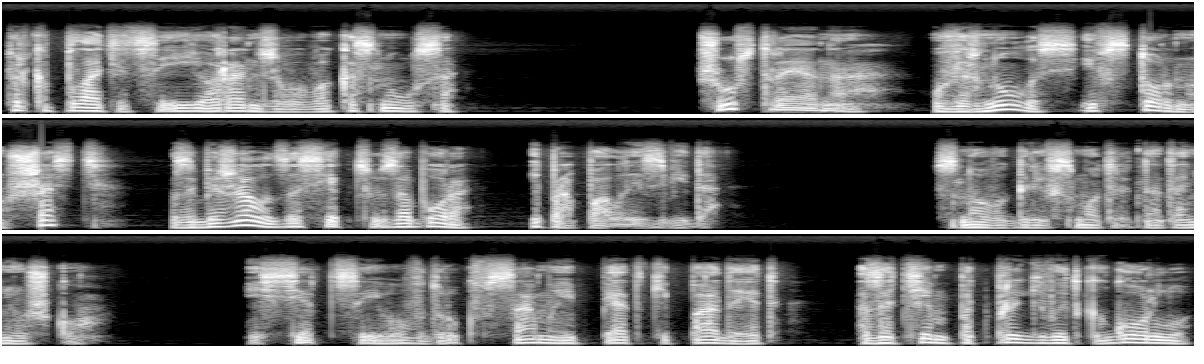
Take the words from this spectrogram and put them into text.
только платьице ее оранжевого коснулся. Шустрая она, увернулась и в сторону шасть, забежала за секцию забора и пропала из вида. Снова Гриф смотрит на Танюшку, и сердце его вдруг в самые пятки падает, а затем подпрыгивает к горлу.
